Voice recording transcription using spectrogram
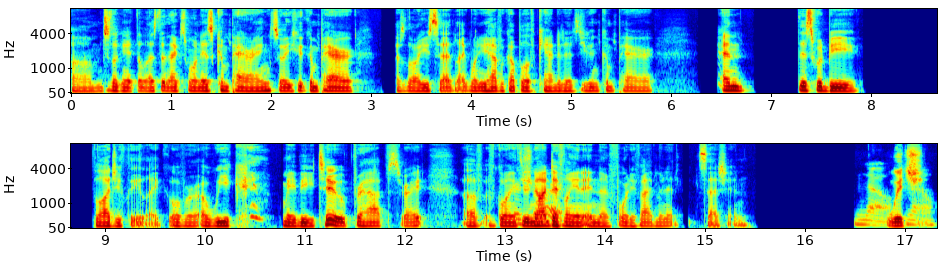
um just looking at the list the next one is comparing so you could compare as Lara you said like when you have a couple of candidates you can compare and this would be logically like over a week maybe two perhaps right of, of going For through not definitely in, in a 45 minute session no Which- no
